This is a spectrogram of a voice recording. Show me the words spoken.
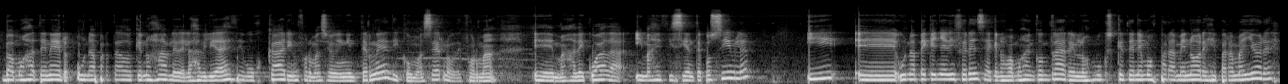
Vamos a tener un apartado que nos hable de las habilidades de buscar información en Internet y cómo hacerlo de forma eh, más adecuada y más eficiente posible. Y eh, una pequeña diferencia que nos vamos a encontrar en los MOOCs que tenemos para menores y para mayores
